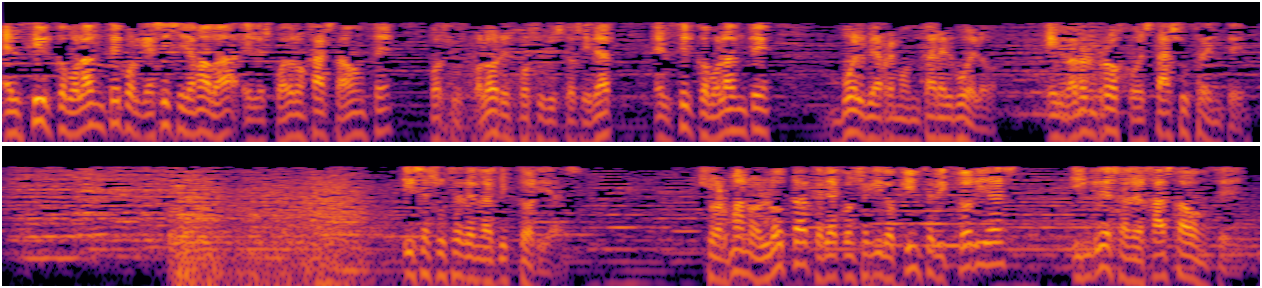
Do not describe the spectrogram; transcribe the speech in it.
El circo volante, porque así se llamaba el escuadrón Hasta 11, por sus colores, por su vistosidad, el circo volante vuelve a remontar el vuelo. El varón rojo está a su frente. Y se suceden las victorias. Su hermano Lota, que había conseguido 15 victorias, ingresa en el Hasta 11.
